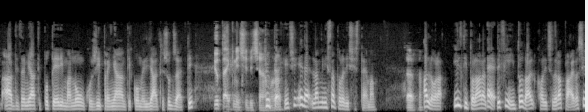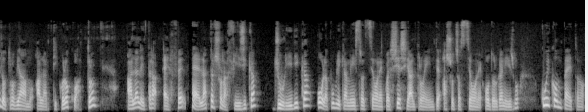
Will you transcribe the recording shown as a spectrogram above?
ha determinati poteri ma non così pregnanti come gli altri soggetti. Più tecnici, diciamo. Più no? tecnici ed è l'amministratore di sistema. Certo. Allora, il titolare è definito dal codice della privacy, lo troviamo all'articolo 4, alla lettera F, è la persona fisica giuridica o la pubblica amministrazione, qualsiasi altro ente, associazione o organismo, cui competono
